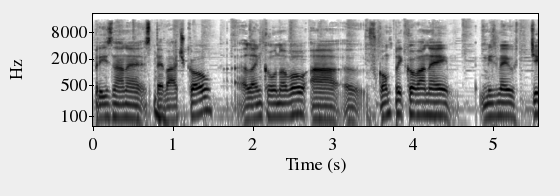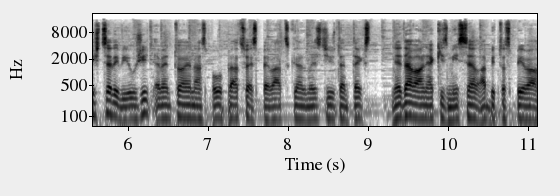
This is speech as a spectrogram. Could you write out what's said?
priznané speváčkou Lenkou Novou a e, v komplikovanej my sme ju tiež chceli využiť, eventuálne na spoluprácu aj spevácky, sme zistili, že ten text nedával nejaký zmysel, aby to spieval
